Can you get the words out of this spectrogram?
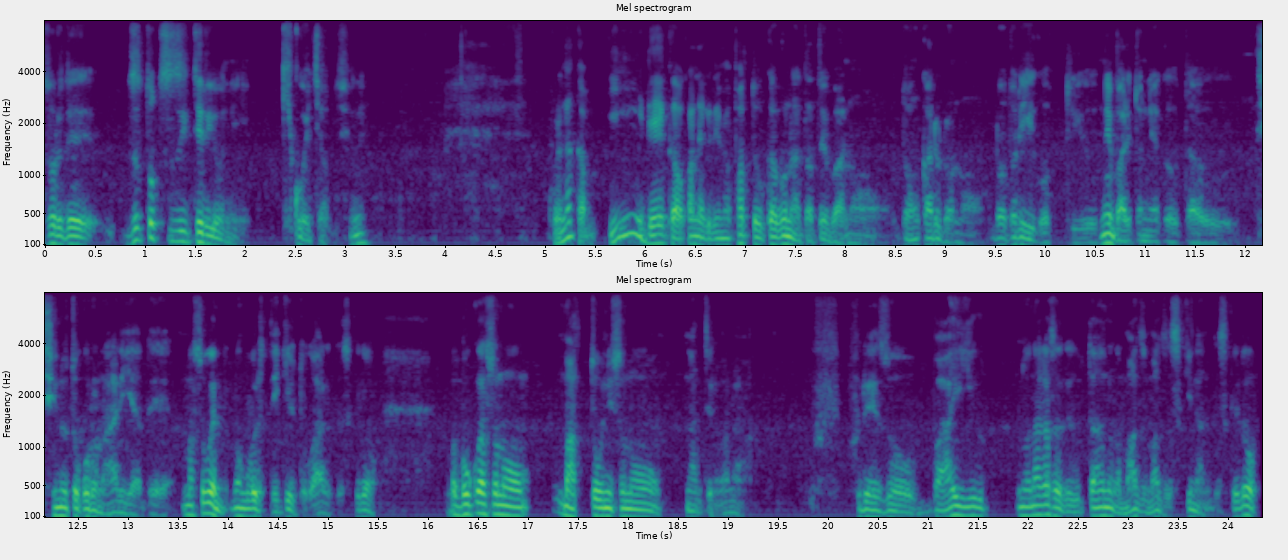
それでずっと続いてるように聞こえちゃうんですよね。これなんかいい例かわかんないけど、今パッと浮かぶのは、例えばあの、ドン・カルロのロドリーゴっていうね、バリトニアが歌う死ぬところのアリアで、まあ、すごいロングブレスできるとこあるんですけど、まあ、僕はその、まっとうにその、なんていうのかな、フレーズを倍の長さで歌うのがまずまず好きなんですけど、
